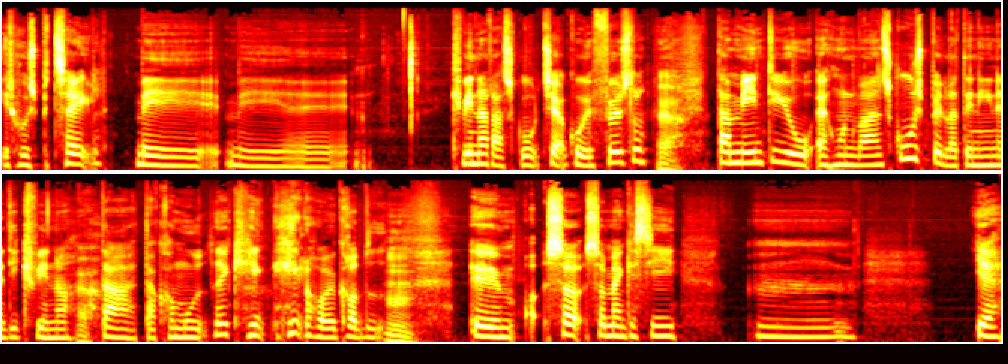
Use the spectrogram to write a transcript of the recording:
et hospital med, med kvinder, der skulle til at gå i fødsel. Ja. Der mente de jo, at hun var en skuespiller, den ene af de kvinder, ja. der, der kom ud. Ikke? Helt, helt højgravid. Mm. Øhm, så, så man kan sige... Mm, Ja,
